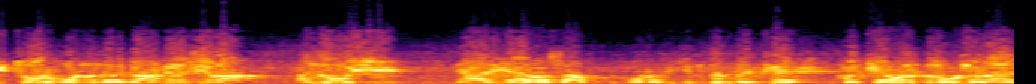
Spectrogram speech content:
மனைவிக்கு சோறு போடணுங்கிறதுக்காக என்ன செய்யறான் அங்க போய் யார் யாரோ சாப்பிட்டு போனது எந்தெந்த கே- கேவலத்துல உள்ளவன்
